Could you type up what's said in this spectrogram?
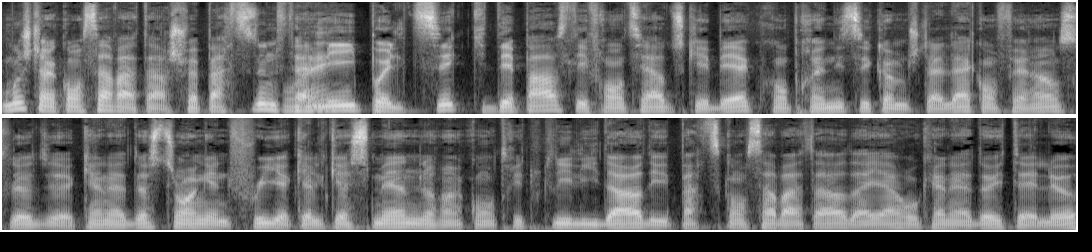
Moi, je suis un conservateur. Je fais partie d'une Ouais. famille politique qui dépasse les frontières du Québec. Vous comprenez, c'est comme j'étais allé à la conférence là, de Canada Strong and Free il y a quelques semaines, là, rencontrer tous les leaders des partis conservateurs d'ailleurs au Canada étaient là.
